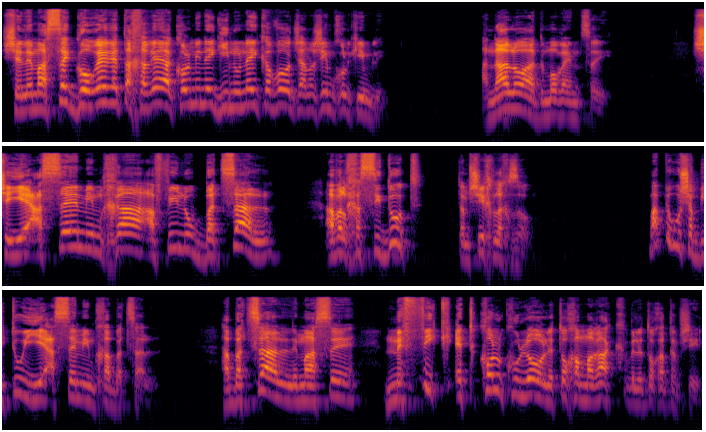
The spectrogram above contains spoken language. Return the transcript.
שלמעשה גוררת אחריה כל מיני גינוני כבוד שאנשים חולקים לי? ענה לו האדמו"ר האמצעי שיעשה ממך אפילו בצל אבל חסידות תמשיך לחזור. מה פירוש הביטוי יעשה ממך בצל? הבצל למעשה מפיק את כל כולו לתוך המרק ולתוך התבשיל.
